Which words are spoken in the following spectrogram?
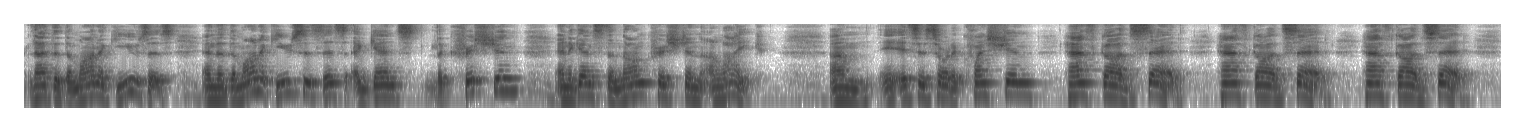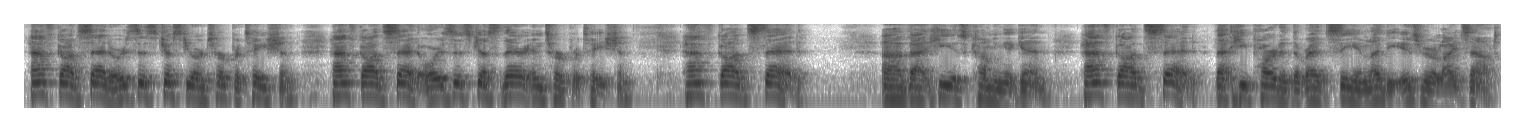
that the demonic uses. And the demonic uses this against the Christian and against the non Christian alike. Um, it's this sort of question Hath God said? Hath God said? Hath God said? Hath God said? Or is this just your interpretation? Hath God said? Or is this just their interpretation? Hath God said? Uh, that he is coming again? Hath God said that he parted the Red Sea and led the Israelites out?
